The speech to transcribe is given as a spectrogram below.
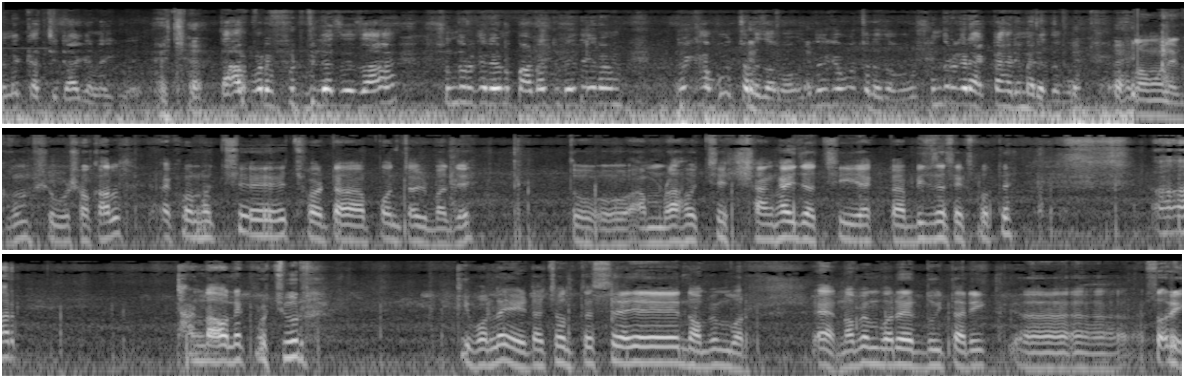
আছে কাচ্চি টাকা লাগবে। আচ্ছা। তারপরে ফুড ভিলেজে যা সুন্দর করে এরকম পাটা তুলে দিয়ে এরকম দই খাব চলে যাব। দই খাব চলে যাব। সুন্দর করে একটা হাড়ি মেরে দেবো। আসসালামু আলাইকুম শুভ সকাল। এখন হচ্ছে ছয়টা পঞ্চাশ বাজে। তো আমরা হচ্ছে সাংহাই যাচ্ছি একটা বিজনেস এক্সপোতে আর ঠান্ডা অনেক প্রচুর। কি বলে এটা চলতেছে নভেম্বর। হ্যাঁ নভেম্বরের দুই তারিখ সরি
